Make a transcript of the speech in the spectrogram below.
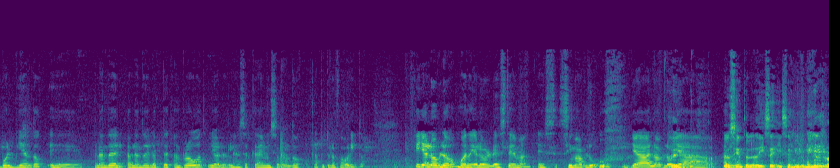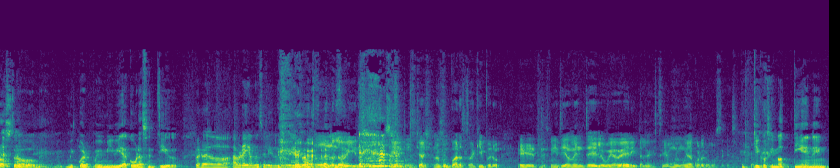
volviendo, eh, hablando, de, hablando de Love, Death and Robot, voy a hablarles acerca de mi segundo capítulo favorito. Que ya lo habló, bueno, ya lo habló Esteban, es Sima Blue. Uf. ya lo habló Lo- ya. Lo siento, lo dices y se me ilumina el rostro, mi, mi- cuerpo y mi vida cobra sentido. Pero a Brian no se le ilumina el rostro. No, no sé. lo vi, no lo vi, lo siento muchachos, no comparto aquí, pero eh, definitivamente lo voy a ver y tal vez esté muy muy de acuerdo con ustedes. Chicos, si no tienen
